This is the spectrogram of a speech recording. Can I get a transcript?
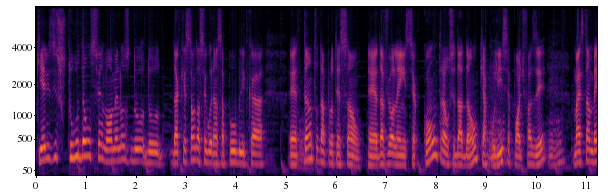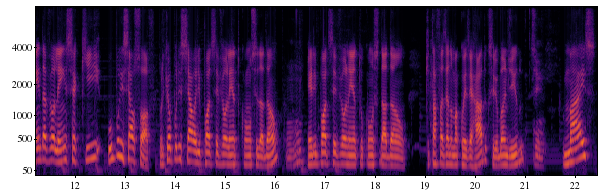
que eles estudam os fenômenos do, do- da questão da segurança pública, é, tanto da proteção é, da violência contra o cidadão, que a polícia pode fazer, Uhum. mas também da violência que o policial sofre. Porque o policial ele pode ser violento com o cidadão, Uhum. ele pode ser violento com o cidadão que tá fazendo uma coisa errada, que seria o bandido, Sim. mas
